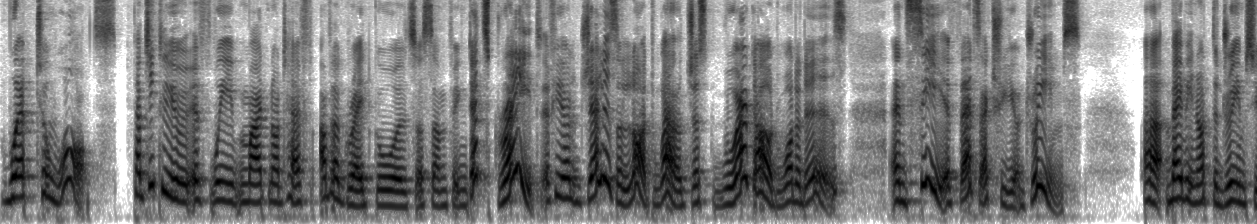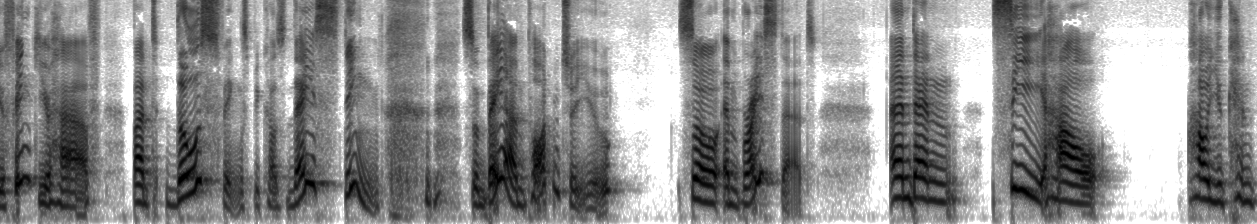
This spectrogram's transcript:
work towards particularly if we might not have other great goals or something. That's great. If you're jealous a lot, well, just work out what it is and see if that's actually your dreams. Uh, maybe not the dreams you think you have, but those things because they sting. so they are important to you. So embrace that. And then see how how you can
